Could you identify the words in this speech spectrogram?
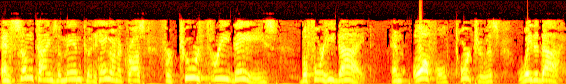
And sometimes a man could hang on a cross for two or three days before he died. An awful, torturous way to die.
